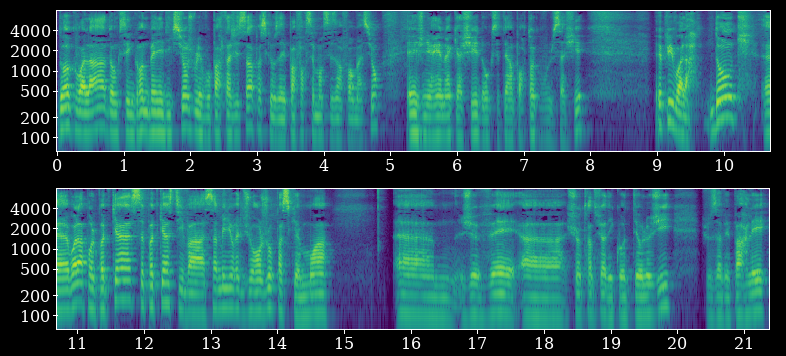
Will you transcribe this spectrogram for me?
Donc voilà, donc c'est une grande bénédiction. Je voulais vous partager ça parce que vous n'avez pas forcément ces informations et je n'ai rien à cacher, donc c'était important que vous le sachiez. Et puis voilà. Donc euh, voilà pour le podcast. Ce podcast, il va s'améliorer de jour en jour parce que moi, euh, je vais, euh, je suis en train de faire des cours de théologie. Je vous avais parlé.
